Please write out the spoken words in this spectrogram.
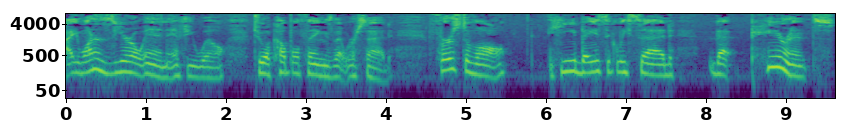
I want to zero in, if you will, to a couple things that were said. First of all, he basically said that parents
